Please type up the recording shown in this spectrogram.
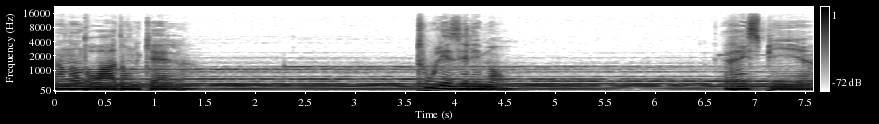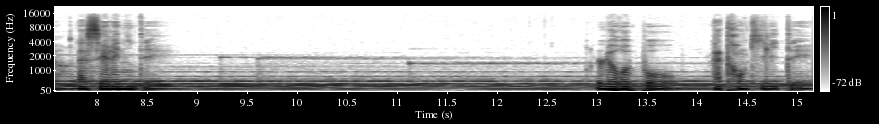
Un endroit dans lequel tous les éléments respirent la sérénité, le repos, la tranquillité.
